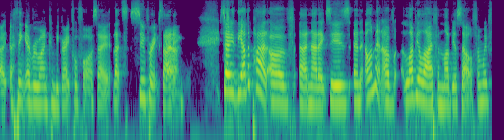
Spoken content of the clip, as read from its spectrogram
I, I, think, everyone can be grateful for. So that's super exciting. Yeah. So the other part of uh, NatX is an element of love your life and love yourself, and we've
